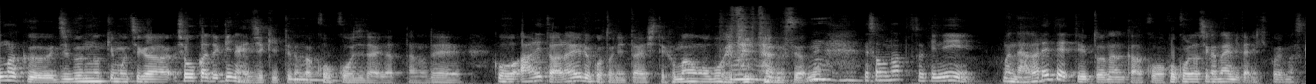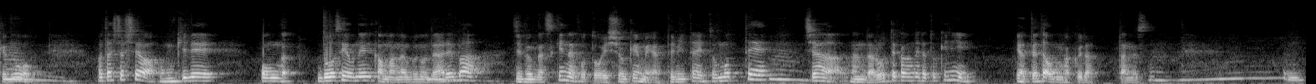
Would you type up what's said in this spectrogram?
うまく自分の気持ちが消化できない時期っていうのが高校時代だったので、こう、ありとあらゆることに対して不満を覚えていたんですよね。うんうんで、そうなった時に、まあ流れでっていうとなんかこう、志がないみたいに聞こえますけど、うん私としては本気で音楽、どうせ4年間学ぶのであれば、自分が好きなことを一生懸命やってみたいと思って、うん。じゃあなんだろうって考えた時にやってた音楽だったんです。うね。ん。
